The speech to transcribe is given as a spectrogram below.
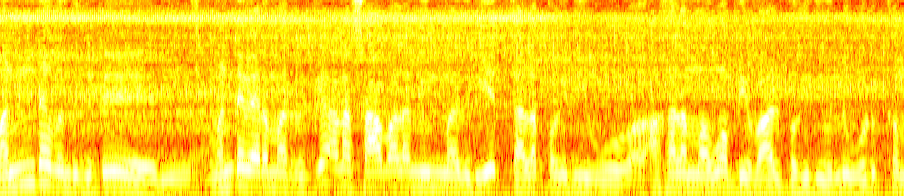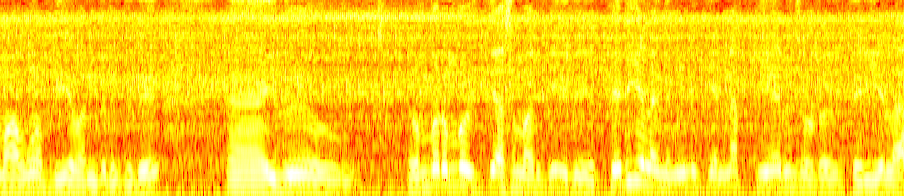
மண்டை வந்துக்கிட்டு மண்டை வேறு மாதிரி இருக்குது ஆனால் சாவாழை மீன் மாதிரியே தலைப்பகுதி ஓ- அகலமாகவும் அப்படியே வால் பகுதி வந்து ஒடுக்கமாகவும் அப்படியே வந்திருக்குது. இது ரொம்ப ரொம்ப வித்தியாசமாக இருக்குது இது தெரியலை இந்த மீனுக்கு என்ன பேருன்னு சொல்கிறது தெரியலை.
